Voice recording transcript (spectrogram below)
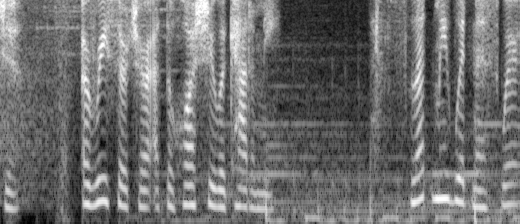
Baizhi, a researcher at the Huaxu Academy. Let me witness where.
